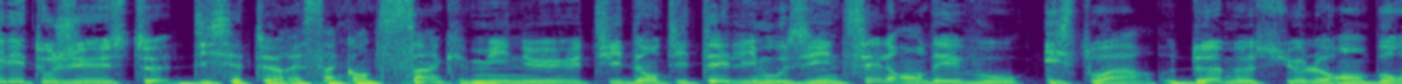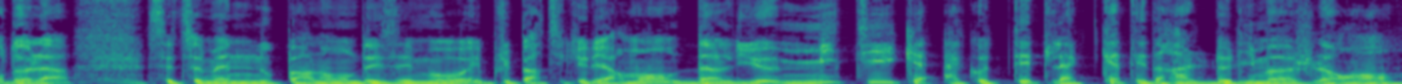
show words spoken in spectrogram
il est tout juste 17h55 minutes. Identité limousine, c'est le rendez-vous histoire de monsieur Laurent Bourdelat. Cette semaine, nous parlons des émaux et plus particulièrement d'un lieu mythique à côté de la cathédrale de Limoges, Laurent.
